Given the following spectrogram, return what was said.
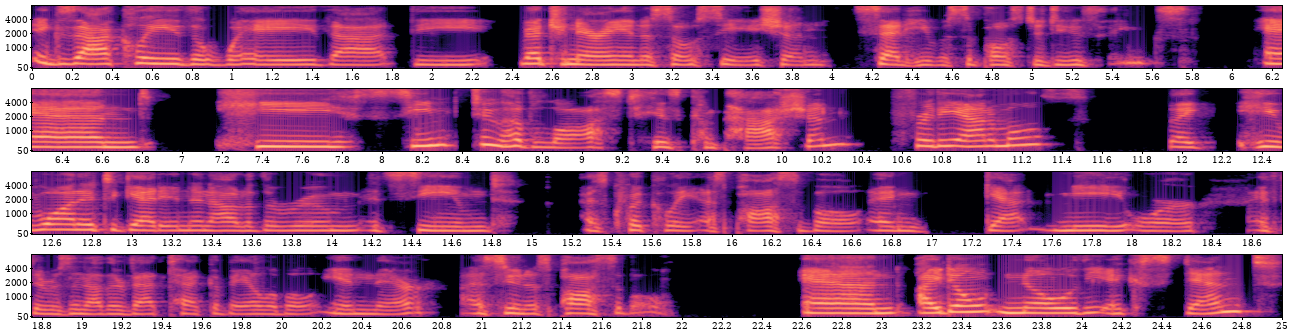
exactly the way that the Veterinarian Association said he was supposed to do things. And he seemed to have lost his compassion for the animals. Like he wanted to get in and out of the room, it seemed, as quickly as possible and get me or if there was another vet tech available in there as soon as possible. And I don't know the extent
